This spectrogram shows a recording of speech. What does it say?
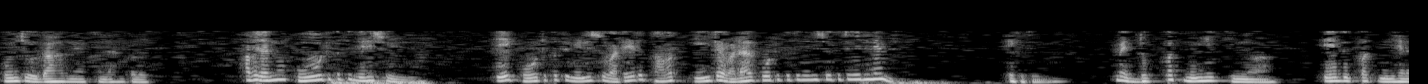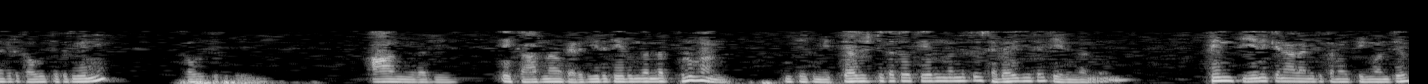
පුංචි උදාහරණයක් සඳහන් කළොත් අපි දන්නවා කෝටිපති මිනිස්සු ඉන්නවා. ඒ කෝටිපති මිනිස්සු වටේට තවත් ඊට වඩා කෝටිපති මිනිස්සු එකතු වෙන්නේ නැද්ද? එකතු වෙනවා. මේ දුප්පත් මිනිහෙක් ඉන්නවා. ඒ දුප්පත් මිනිහලකට කවුරුත් එකතු වෙන්නේ? කවුරුත් එකතු වෙන්නේ. ආන්නේ වගේ ඒ කාරණාව පැහැදිලිට තේරුම් ගන්නත් පුළුවන්. මේක මිත්‍යා දෘෂ්ටිගතව තේරුම් ගන්න තු සැබෑ විදිහට තේරුම් ගන්න ඕනේ. පින් තියෙන කෙනා ළඟට තමයි පින්වන්තයෝ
